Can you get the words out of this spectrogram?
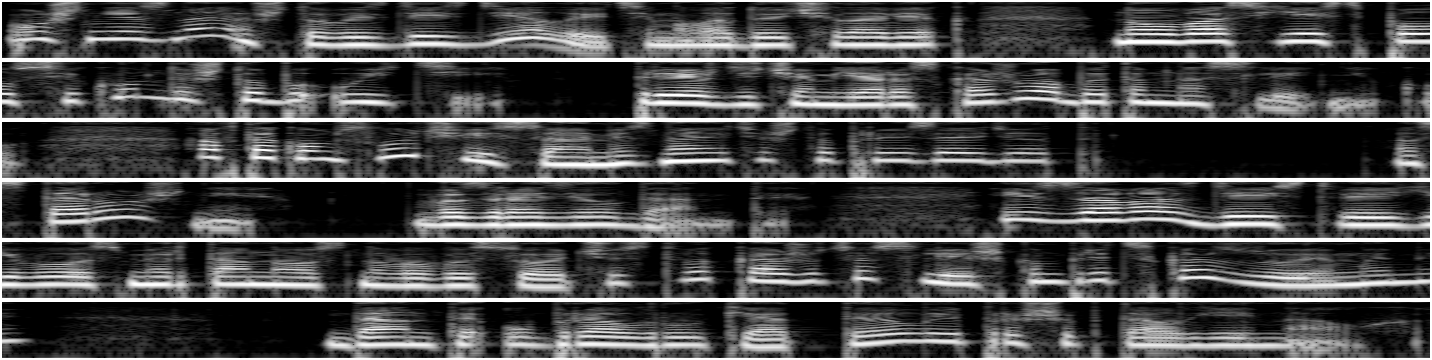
«Уж не знаю, что вы здесь делаете, молодой человек, но у вас есть полсекунды, чтобы уйти, прежде чем я расскажу об этом наследнику. А в таком случае сами знаете, что произойдет». «Осторожнее», — возразил Данте. Из-за вас действия его смертоносного высочества кажутся слишком предсказуемыми». Данте убрал руки от Теллы и прошептал ей на ухо.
